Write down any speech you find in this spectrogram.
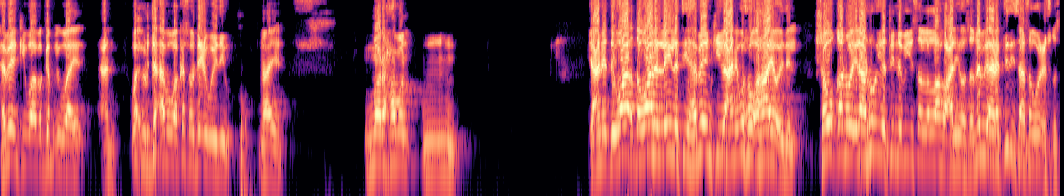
habeenkii waaba gabi waaye yani wax hurdo aba waa ka soo dhici weydiy aye marxaban yani dawaala leylati habeenkii yani wuxuu ahaayo idil. Shawqan oo ilaa ru'yati nabiyi sala allahu alayhi wasalam nabiga aragtidiisa asagoo u cusqis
